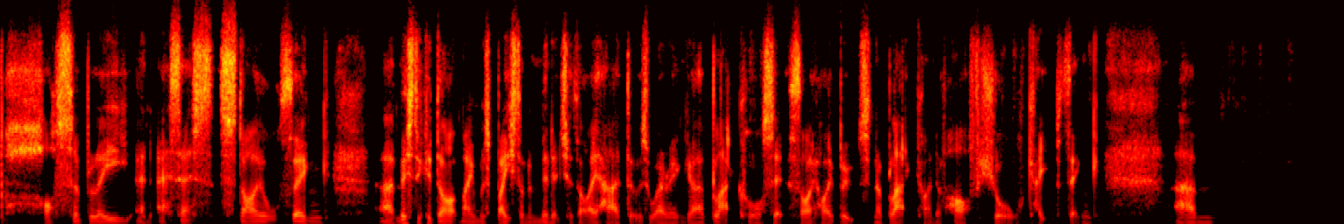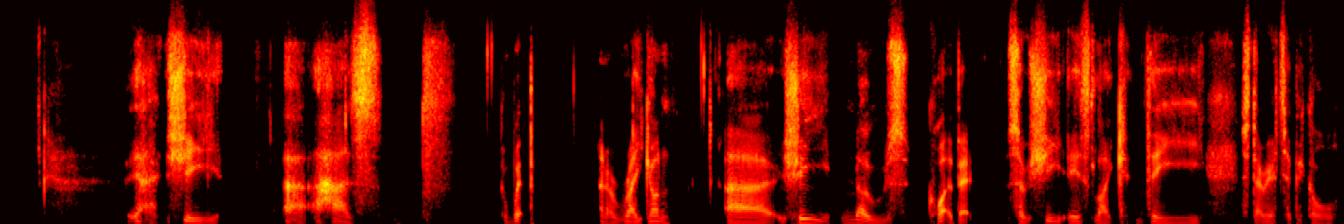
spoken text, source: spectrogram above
possibly an SS style thing. Uh, Mystikka Darkmane was based on a miniature that I had that was wearing a black corset, thigh high boots, and a black kind of half shawl cape thing. Um, yeah, she uh, has a whip and a ray gun. Uh, she knows quite a bit. So she is like the stereotypical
